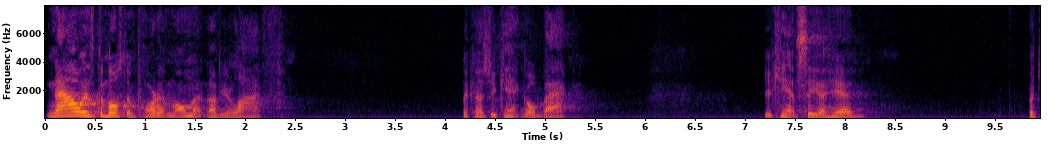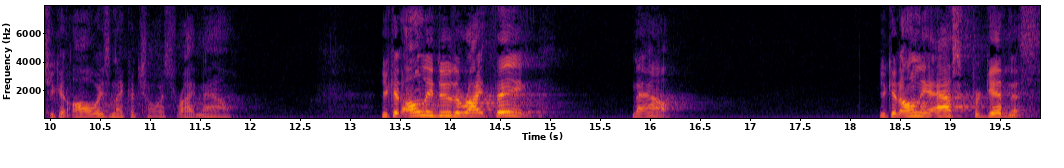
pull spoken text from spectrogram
Now is the most important moment of your life because you can't go back. You can't see ahead. But you can always make a choice right now. You can only do the right thing now. You can only ask forgiveness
